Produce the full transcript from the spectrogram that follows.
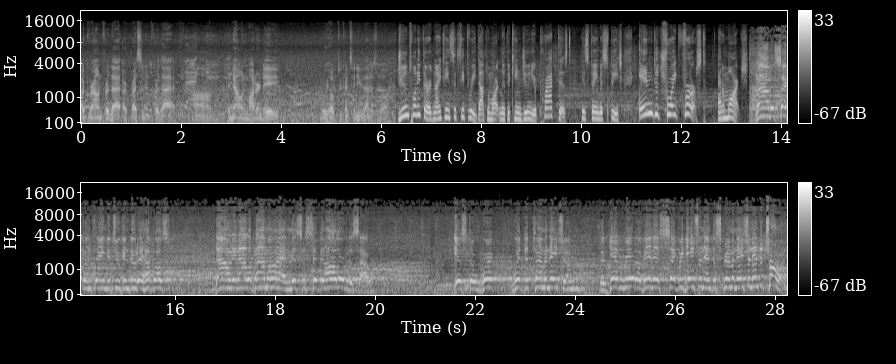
a, ground for that, a precedent for that. Um, and now in modern day, we hope to continue that as well. June 23, 1963, Dr. Martin Luther King Jr. practiced his famous speech in Detroit first at a march. Now, the second thing that you can do to help us down in Alabama and Mississippi and all over the South is to work with determination to get rid of any segregation and discrimination in Detroit.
